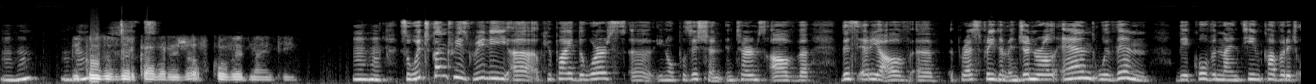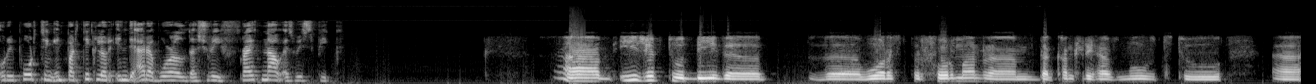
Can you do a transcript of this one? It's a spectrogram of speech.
mm-hmm. Mm-hmm. because of their coverage of COVID 19. Mm-hmm. So, which countries really uh, occupied the worst, uh, you know, position in terms of uh, this area of uh, press freedom in general, and within the COVID nineteen coverage or reporting, in particular, in the Arab world, Sharif, right now as we speak? Um, Egypt would be the the worst performer. Um, the country has moved to uh,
